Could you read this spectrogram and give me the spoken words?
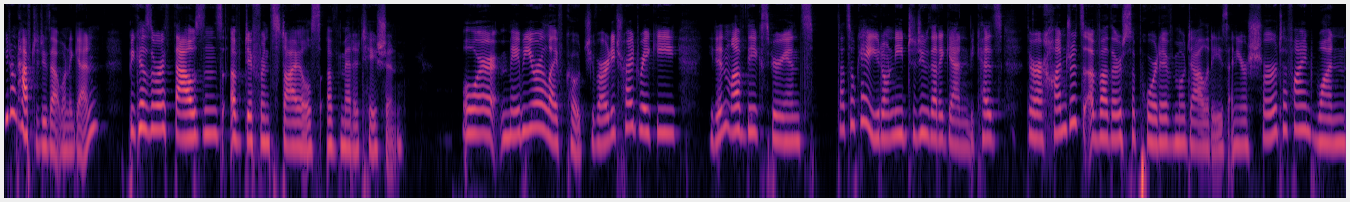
you don't have to do that one again because there are thousands of different styles of meditation. Or maybe you're a life coach. You've already tried Reiki, you didn't love the experience. That's okay. You don't need to do that again because there are hundreds of other supportive modalities and you're sure to find one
